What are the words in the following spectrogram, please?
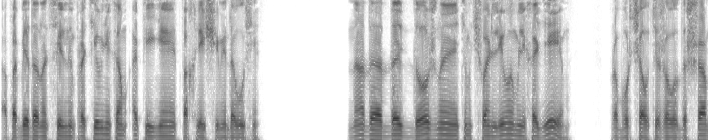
а победа над сильным противником опьяняет похлеще медовухи. «Надо отдать должное этим чванливым лиходеям», — пробурчал тяжело дыша,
